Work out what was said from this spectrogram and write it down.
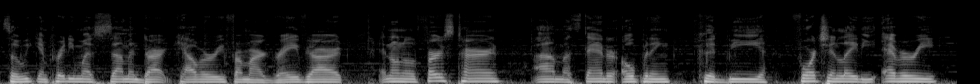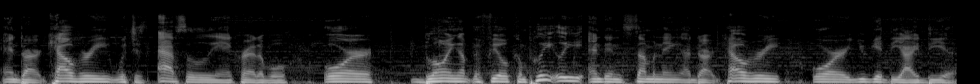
so we can pretty much summon Dark Cavalry from our graveyard. And on the first turn, um, a standard opening could be Fortune Lady Every and Dark Cavalry, which is absolutely incredible. Or blowing up the field completely and then summoning a Dark Cavalry, or you get the idea.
